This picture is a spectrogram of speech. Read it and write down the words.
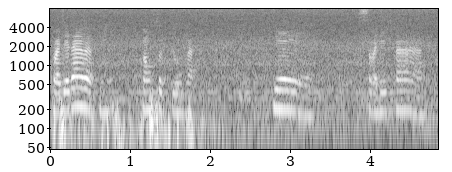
กว่าจะได้แบบนี้ ลองฝึกดูค่ะ เย่สวัสดีค่ะ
